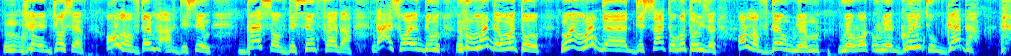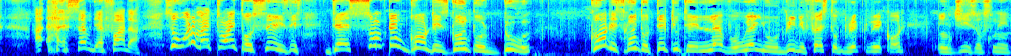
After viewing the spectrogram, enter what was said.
mm, Joseph. All of them are the same, birds of the same feather. That is why they, when they went to when, when they decided to go to Israel, all of them were were were going together. Except their father. So what am I trying to say is this: there's something God is going to do. God is going to take you to a level where you will be the first to break record in Jesus' name.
